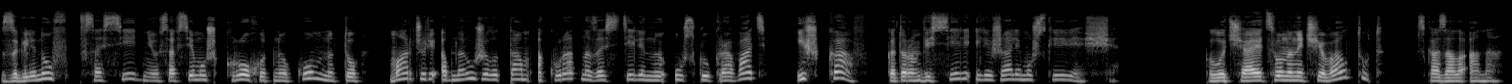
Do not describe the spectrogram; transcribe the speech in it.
заглянув в соседнюю, совсем уж крохотную комнату, Марджори обнаружила там аккуратно застеленную узкую кровать и шкаф, в котором висели и лежали мужские вещи. «Получается, он и ночевал тут?» — сказала она.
